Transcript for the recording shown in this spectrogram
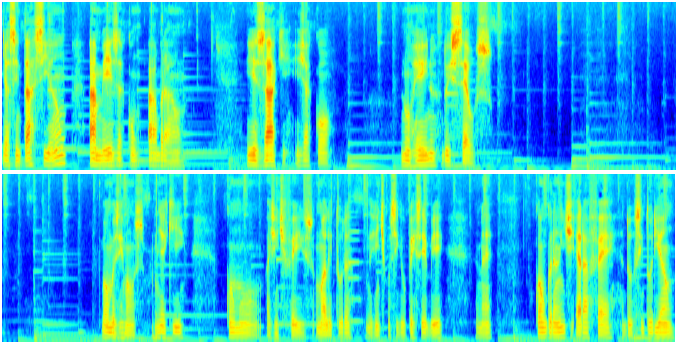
e assentar-se-ão à mesa com Abraão, Isaque e Jacó, no reino dos céus. Bom, meus irmãos, e aqui como a gente fez uma leitura, a gente conseguiu perceber, né, quão grande era a fé do centurião,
